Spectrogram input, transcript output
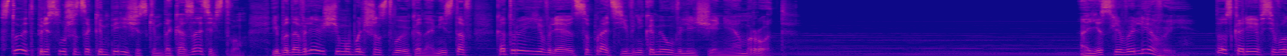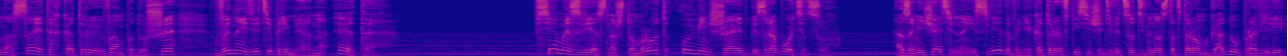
стоит прислушаться к эмпирическим доказательствам и подавляющему большинству экономистов, которые являются противниками увеличения МРОД. А если вы левый, то скорее всего на сайтах, которые вам по душе, вы найдете примерно это. Всем известно, что МРОД уменьшает безработицу. А замечательное исследование, которое в 1992 году провели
